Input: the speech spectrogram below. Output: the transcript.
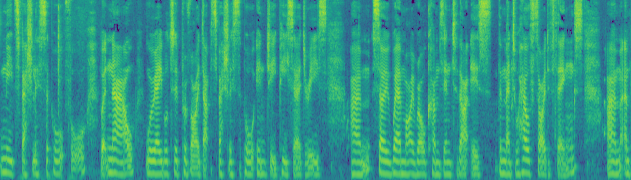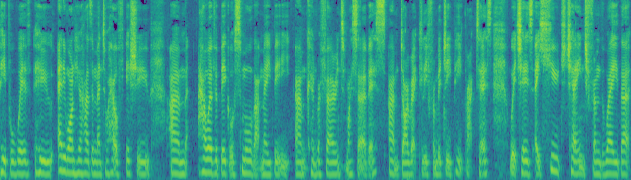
need specialist support for. But now we're able to provide that specialist support in GP surgeries. Um, so where my role comes into that is the mental health side of things, um, and people with who anyone who has a mental health issue um, however big or small that may be, um, can refer into my service um, directly from a GP practice, which is a huge change from the way that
